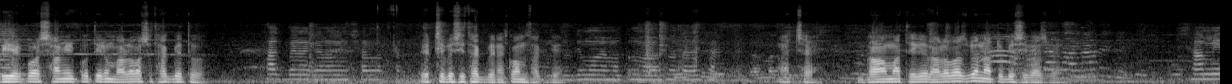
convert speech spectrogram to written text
বিয়ের পর স্বামীর প্রতি এরকম ভালোবাসা থাকবে তো? থাকবে না কেন ইনশাল্লাহ থাকবে। এর চেয়ে বেশি থাকবে না কম থাকবে? যদি মনের মতন মানুষ হয় তাহলে থাকবে। আচ্ছা বাবা মা থেকে ভালোবাসবেন না একটু বেশি বাসবেন স্বামী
